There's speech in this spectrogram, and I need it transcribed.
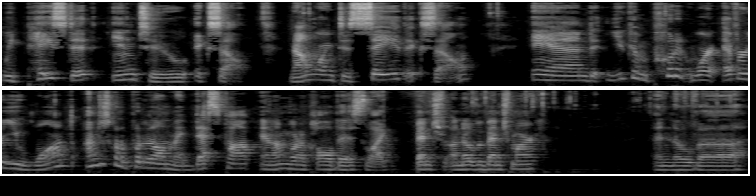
We paste it into Excel. Now I'm going to save Excel and you can put it wherever you want. I'm just going to put it on my desktop and I'm going to call this like bench ANOVA benchmark. ANOVA,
